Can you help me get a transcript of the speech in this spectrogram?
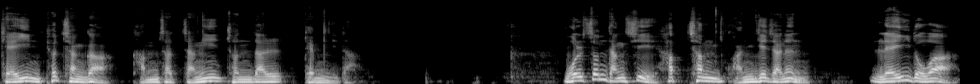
개인 표창과 감사장이 전달됩니다. 월선 당시 합참 관계자는 레이더와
